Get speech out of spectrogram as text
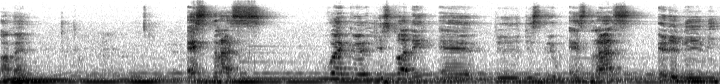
Amen. Esdras. Vous voyez que l'histoire de, euh, de, de et de Néhémie.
